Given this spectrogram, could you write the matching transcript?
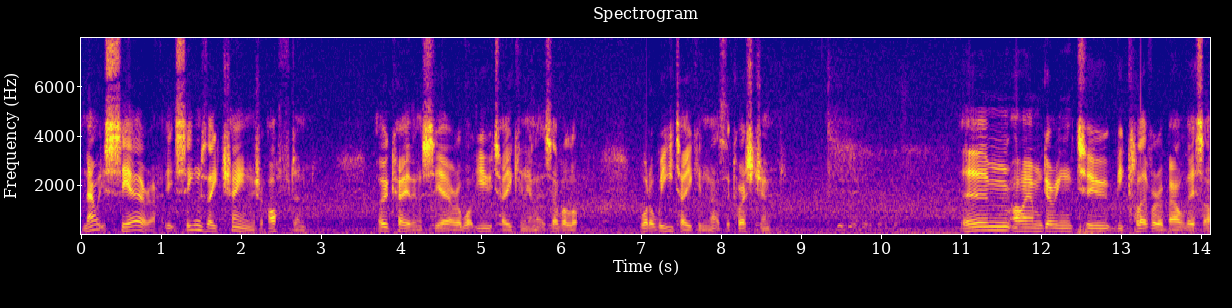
Now it's Sierra. It seems they change often. Okay then, Sierra, what are you taking in? Let's have a look. What are we taking? That's the question. Um, I am going to be clever about this. I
